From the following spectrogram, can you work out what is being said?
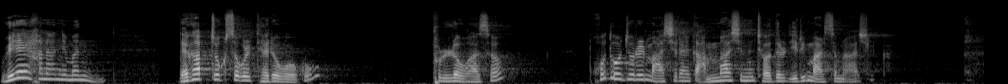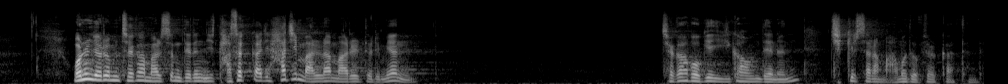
왜 하나님은 내갑 족속을 데려오고 불러와서 포도주를 마시라니까 안 마시는 저들 이리 말씀을 하실까? 오늘 여러분 제가 말씀드린 이 다섯 가지 하지 말라 말을 들으면 제가 보기에 이 가운데는 지킬 사람 아무도 없을 것 같은데.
